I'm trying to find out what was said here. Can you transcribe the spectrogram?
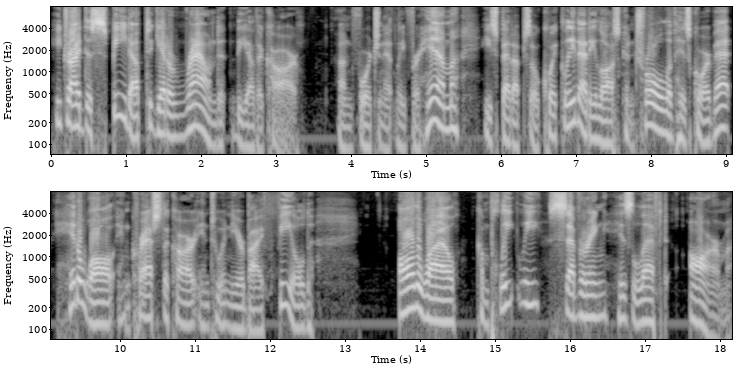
he tried to speed up to get around the other car. Unfortunately for him, he sped up so quickly that he lost control of his Corvette, hit a wall, and crashed the car into a nearby field, all the while completely severing his left arm.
